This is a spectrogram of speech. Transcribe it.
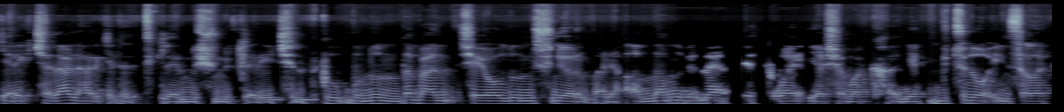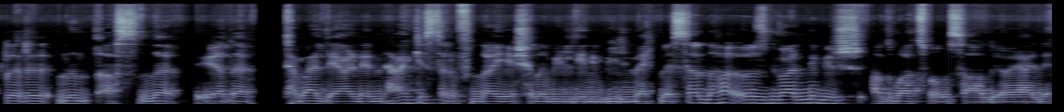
gerekçelerle hareket ettiklerini düşündükleri için. Bu, bunun da ben şey olduğunu düşünüyorum. Hani anlamlı bir hayat yaşama- yaşamak hani bütün o insan haklarının aslında ya da temel değerlerin herkes tarafından yaşanabildiğini bilmek mesela daha özgüvenli bir adım atmamı sağlıyor yani.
